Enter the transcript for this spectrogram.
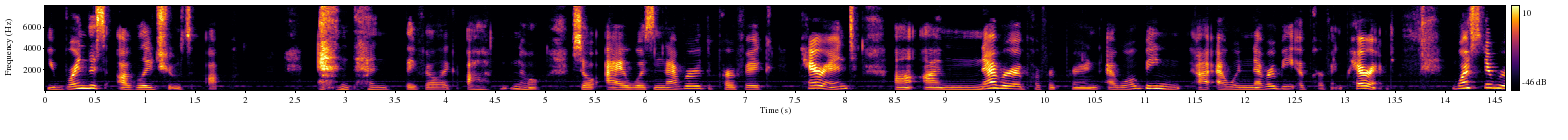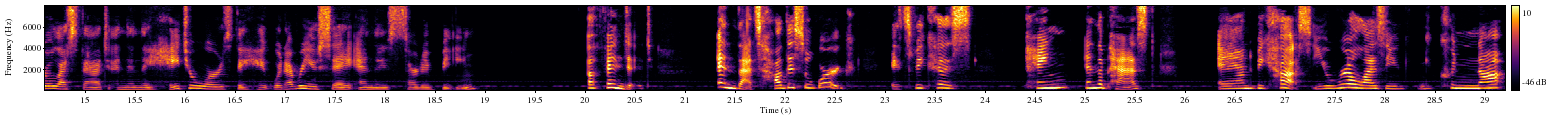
You bring this ugly truth up. And then they feel like oh no. So i was never the perfect parent uh, i'm never a perfect parent i will be I, I will never be a perfect parent once they realize that, and then they hate your words, they hate whatever you say, and they started being offended. And that's how this will work. It's because pain in the past, and because you realize you, you could not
